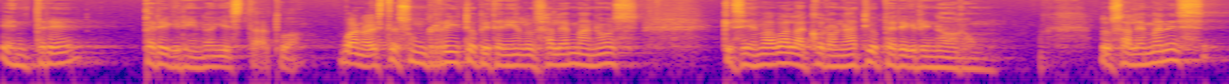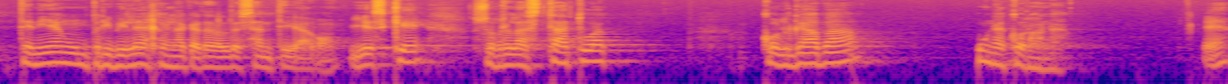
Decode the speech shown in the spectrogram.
entre peregrino y estatua. Bueno, este es un rito que tenían los alemanes que se llamaba la Coronatio Peregrinorum. Los alemanes tenían un privilegio en la Catedral de Santiago, y es que sobre la estatua colgaba una corona. ¿eh?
